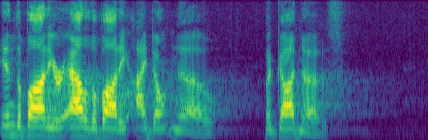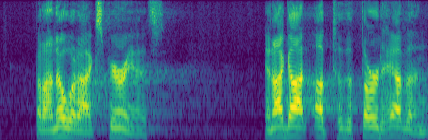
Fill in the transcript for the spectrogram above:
in the body or out of the body, I don't know, but God knows. But I know what I experienced. And I got up to the third heaven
